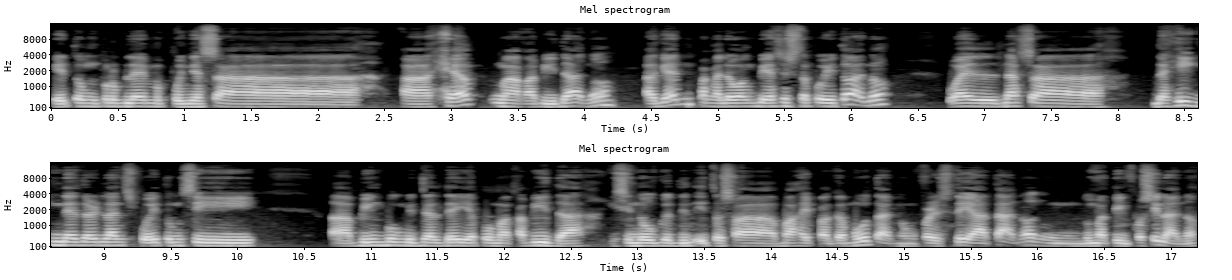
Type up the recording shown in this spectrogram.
Itong problema po niya sa ah, health mga kabida no. Again, pangalawang beses na po ito ano. While nasa The Hague, Netherlands po itong si ah, Bingbong Medialdea po mga kabida, isinugod din ito sa bahay paggamutan nung first day ata no? Nung dumating po sila no?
